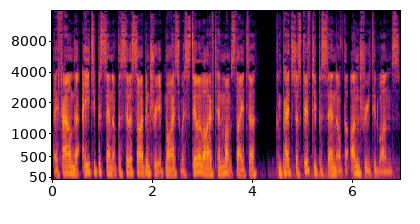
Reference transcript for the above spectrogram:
they found that 80% of the psilocybin treated mice were still alive 10 months later, compared to just 50% of the untreated ones.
